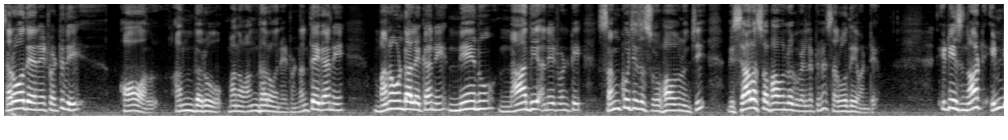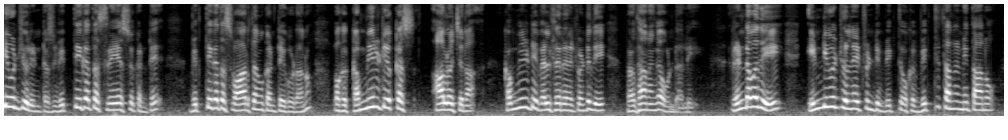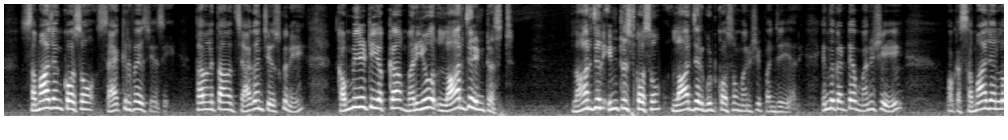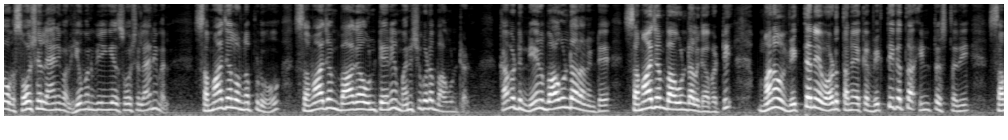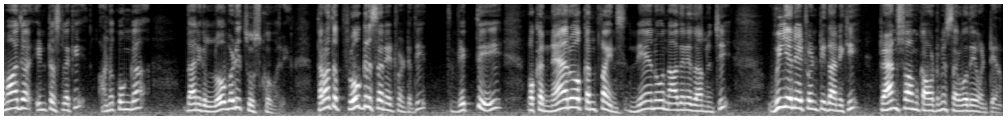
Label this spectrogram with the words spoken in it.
సర్వోదయ అనేటువంటిది ఆల్ అందరూ మనం అందరం అనేటువంటి అంతేగాని మనం ఉండాలి కానీ నేను నాది అనేటువంటి సంకుచిత స్వభావం నుంచి విశాల స్వభావంలోకి వెళ్ళటమే సర్వోదయం అంటే. It is not individual interest వ్యక్తిగత శ్రేయస్సు కంటే వ్యక్తిగత స్వార్థం కంటే కూడాను ఒక కమ్యూనిటీ యొక్క ఆలోచన కమ్యూనిటీ వెల్ఫేర్ అనేటువంటిది ప్రధానంగా ఉండాలి. రెండవది ఇండివిజువల్ అనేటువంటి వ్యక్తి ఒక వ్యక్తి తనని తాను సమాజం కోసం సాక్రిఫైస్ చేసి తనని తాను త్యాగం చేసుకుని కమ్యూనిటీ యొక్క మరియు లార్జర్ ఇంట్రెస్ట్ లార్జర్ ఇంట్రెస్ట్ కోసం లార్జర్ గుడ్ కోసం మనిషి పనిచేయాలి. ఎందుకంటే మనిషి ఒక సమాజంలో ఒక social animal human being a social animal సమాజంలో ఉన్నప్పుడు సమాజం బాగా ఉంటేనే మనిషి కూడా బాగుంటాడు. కాబట్టి నేను బాగుండాలనంటే సమాజం బాగుండాలి కాబట్టి మనం వ్యక్తి అనేవాడు తన యొక్క వ్యక్తిగత ఇంట్రెస్ట్ అని సమాజ ఇంట్రెస్ట్లకి అనుకుంగా దానికి లోబడి చూసుకోవాలి. తర్వాత ప్రోగ్రెస్ అనేటువంటిది వ్యక్తి ఒక నేరో కన్ఫైన్స్ నేను నాదనే దాని నుంచి వి అనేటువంటి దానికి ట్రాన్స్ఫార్మ్ కావటమే సర్వోదయం అంటేను.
